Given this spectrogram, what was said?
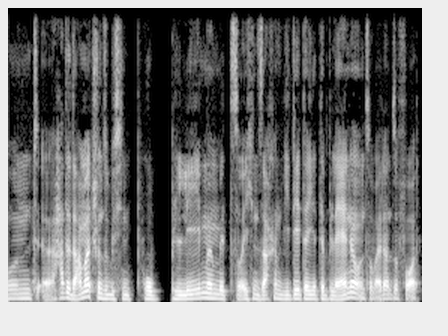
und äh, hatte damals schon so ein bisschen Probleme mit solchen Sachen wie detaillierte Pläne und so weiter und so fort.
